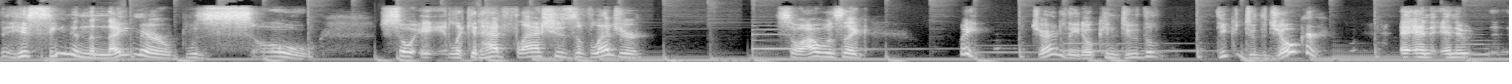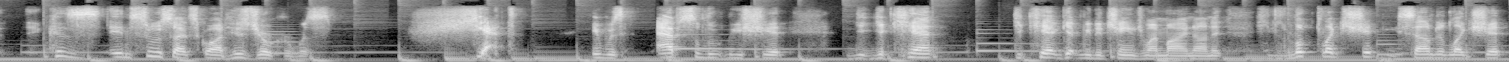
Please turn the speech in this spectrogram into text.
His scene in the Nightmare was so, so it, like it had flashes of Ledger. So I was like, wait, Jared Leto can do the he can do the Joker, and and because in Suicide Squad his Joker was shit. It was absolutely shit. You can't you can't get me to change my mind on it. He looked like shit. He sounded like shit.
